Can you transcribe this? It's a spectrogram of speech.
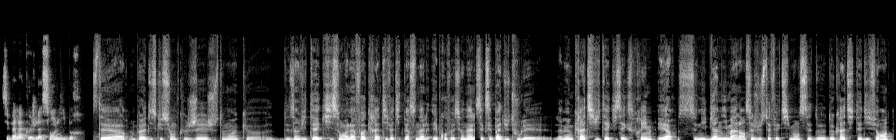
c'est pas là que je la sens libre. C'était un peu la discussion que j'ai justement avec des invités qui sont à la fois créatifs à titre personnel et professionnel. C'est que c'est pas du tout les, la même créativité qui s'exprime. Et alors, c'est ni bien ni mal, hein, c'est juste effectivement, c'est deux, deux, créativités différentes.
